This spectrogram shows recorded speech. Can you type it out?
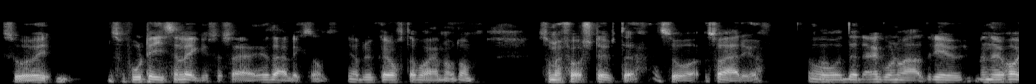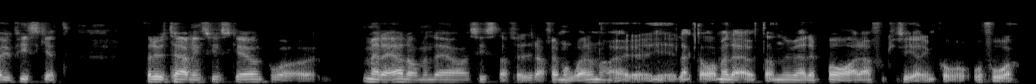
så så fort isen lägger sig så är jag ju där liksom. Jag brukar ofta vara en av dem som är först ute. Så, så är det ju. Och det där går nog aldrig ur. Men nu har ju fisket, förut tävlingsfiske jag höll på med det då, men det sista fyra, fem åren har jag lagt av med det. Utan nu är det bara fokusering på att få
